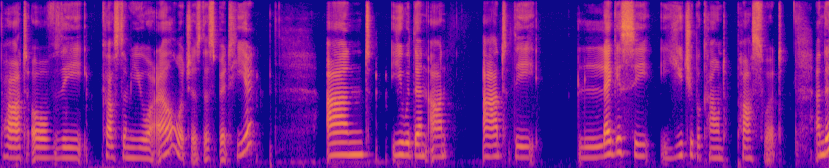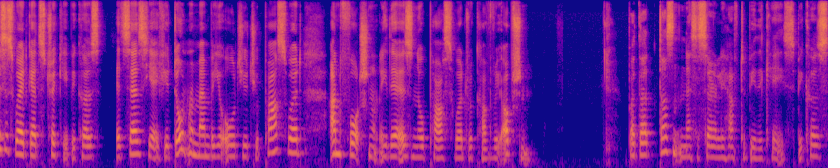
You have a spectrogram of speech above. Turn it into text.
part of the custom URL, which is this bit here. And you would then add the legacy YouTube account password. And this is where it gets tricky because it says here if you don't remember your old YouTube password, unfortunately, there is no password recovery option. But that doesn't necessarily have to be the case because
